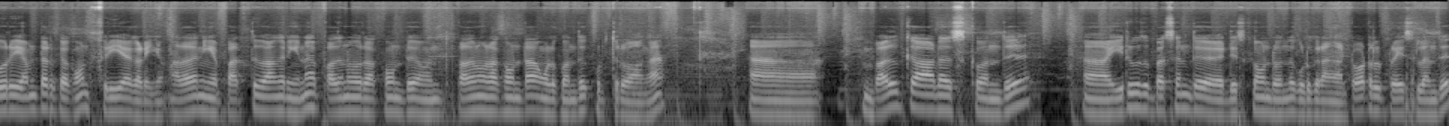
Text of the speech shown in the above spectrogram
ஒரு எம்டர்க் அக்கௌண்ட் ஃப்ரீயாக கிடைக்கும். அதாவது நீங்கள் பத்து வாங்குறீங்கன்னா பதினோரு அக்கௌண்ட்டு வந்து பதினோரு அக்கௌண்ட்டாக உங்களுக்கு வந்து கொடுத்துருவாங்க. பல்க் ஆர்டர்ஸ்க்கு வந்து இருபது பர்சன்ட் டிஸ்கவுண்ட் வந்து கொடுக்குறாங்க. டோட்டல் ப்ரைஸ்லேருந்து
